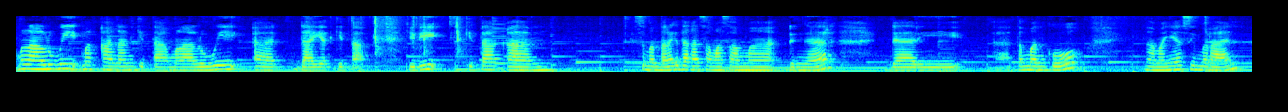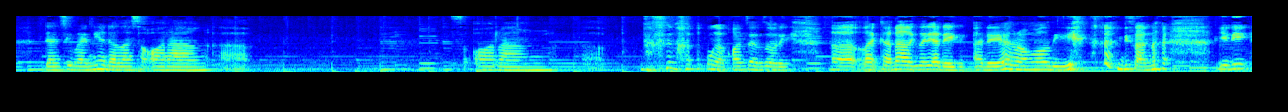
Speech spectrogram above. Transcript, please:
melalui makanan kita, melalui uh, diet kita. Jadi kita akan sementara kita akan sama-sama dengar dari temanku namanya Simran dan Simran ini adalah seorang uh, seorang uh, aku nggak konsen sorry. Uh, like, karena like, tadi ada ada yang nongol di di sana. Jadi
